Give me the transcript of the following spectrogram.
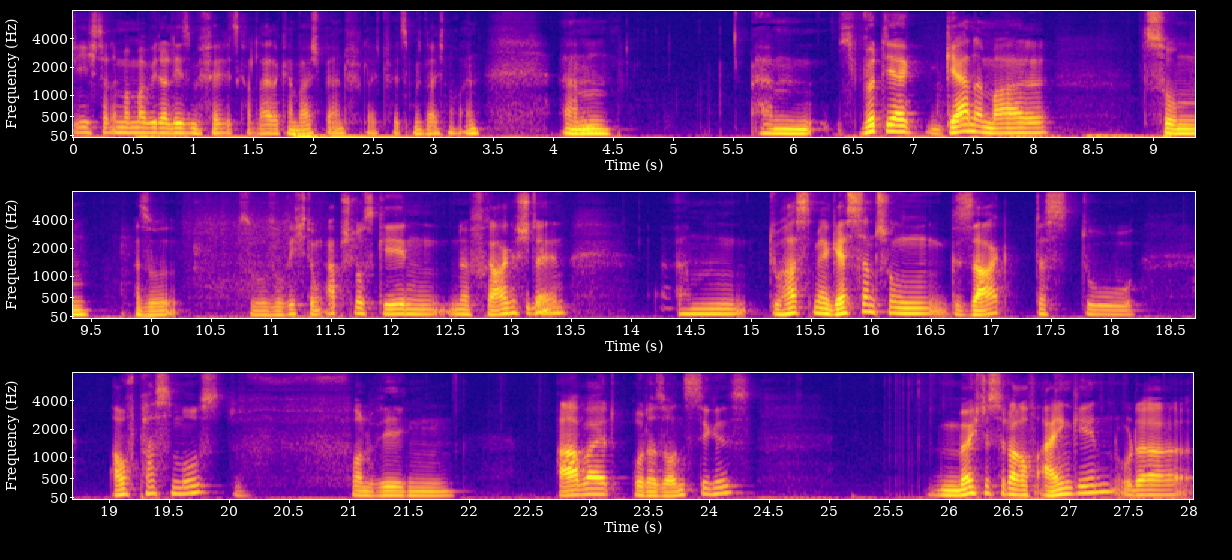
die ich dann immer mal wieder lese, mir fällt jetzt gerade leider kein Beispiel ein, vielleicht fällt es mir gleich noch ein. Ähm, mhm. ähm, ich würde dir gerne mal zum, also so, so Richtung Abschluss gehen, eine Frage stellen. Mhm. Ähm, du hast mir gestern schon gesagt, dass du aufpassen musst, von wegen Arbeit oder sonstiges. Möchtest du darauf eingehen oder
